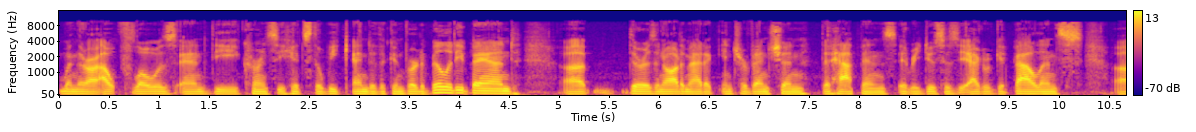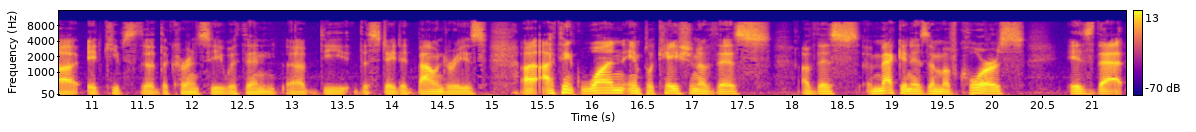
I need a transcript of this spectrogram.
when there are outflows and the currency hits the weak end of the convertibility band, uh, there is an automatic intervention that happens. It reduces the aggregate balance. Uh, it keeps the, the currency within uh, the the stated boundaries. Uh, I think one implication of this of this mechanism, of course, is that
